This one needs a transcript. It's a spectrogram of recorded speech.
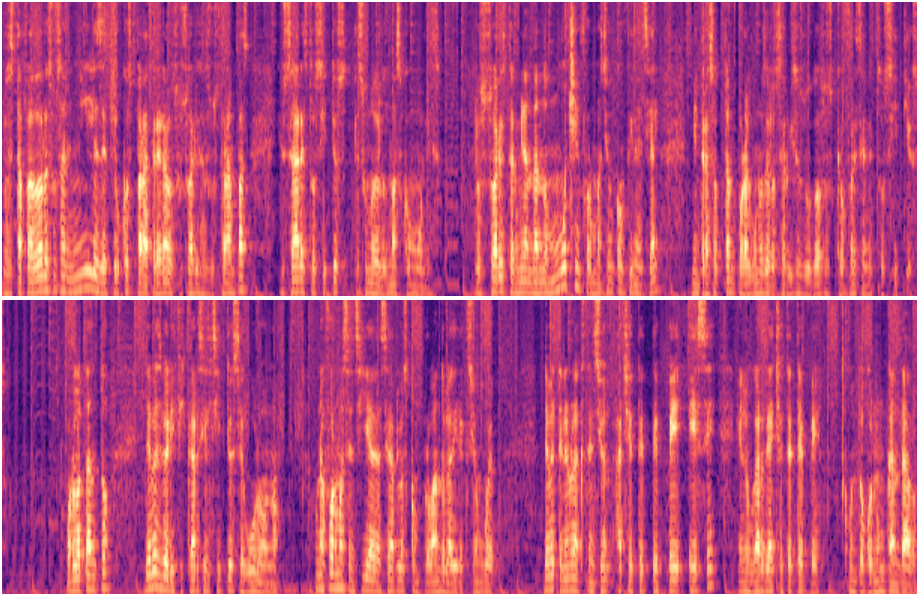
Los estafadores usan miles de trucos para atraer a los usuarios a sus trampas y usar estos sitios es uno de los más comunes. Los usuarios terminan dando mucha información confidencial mientras optan por algunos de los servicios dudosos que ofrecen estos sitios. Por lo tanto, debes verificar si el sitio es seguro o no. Una forma sencilla de hacerlo es comprobando la dirección web. Debe tener una extensión HTTPS en lugar de HTTP, junto con un candado.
